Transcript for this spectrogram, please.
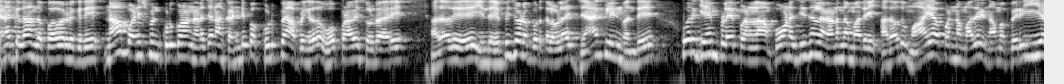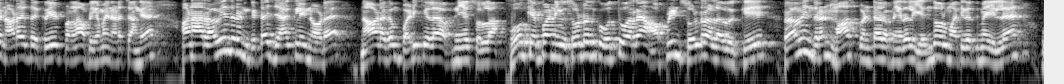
எனக்கு தான் அந்த பவர் இருக்குது. நான் பனிஷ்மெண்ட் கொடுக்கணும்னு நினச்சா நான் கண்டிப்பாக கொடுப்பேன் அப்படிங்கிறத ஓப்பனாகவே சொல்கிறாரு அதாவது இந்த எபிசோடை பொறுத்தளவில் ஜாக்லின் வந்து ஒரு கேம் ப்ளே பண்ணலாம். போன சீசன்ல நடந்த மாதிரி அதாவது மாயா பண்ண மாதிரி நம்ம பெரிய நாடகத்தை கிரியேட் பண்ணலாம் அப்படிங்கிற மாதிரி நினைச்சாங்க. ஆனா ரவீந்திரன் கிட்ட ஜாக்லினோட நாடகம் படிக்கல அப்படின்னே சொல்லலாம். ஓகேப்பா நீங்க சொல்றதுக்கு ஒத்து வர்றேன் அப்படின்னு சொல்ற அளவுக்கு ரவீந்திரன் மாஸ் பண்ணிட்டார் அப்படிங்கறதுல எந்த ஒரு மாற்று கருத்துமே இல்ல.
